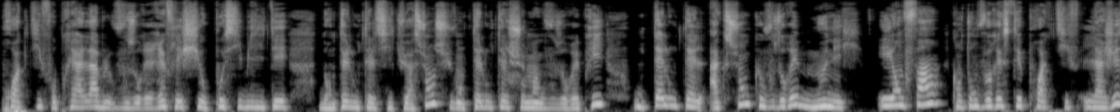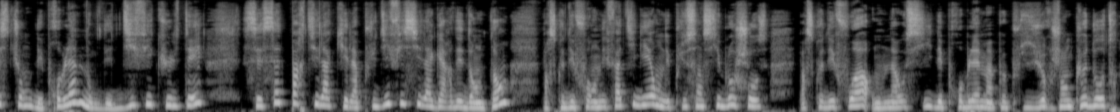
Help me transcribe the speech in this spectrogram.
proactif au préalable, vous aurez réfléchi aux possibilités dans telle ou telle situation, suivant tel ou tel chemin que vous aurez pris, ou telle ou telle action que vous aurez menée. Et enfin, quand on veut rester proactif, la gestion des problèmes, donc des difficultés, c'est cette partie-là qui est la plus difficile à garder dans le temps, parce que des fois on est fatigué, on est plus sensible aux choses, parce que des fois on a aussi des problèmes un peu plus urgents que d'autres,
